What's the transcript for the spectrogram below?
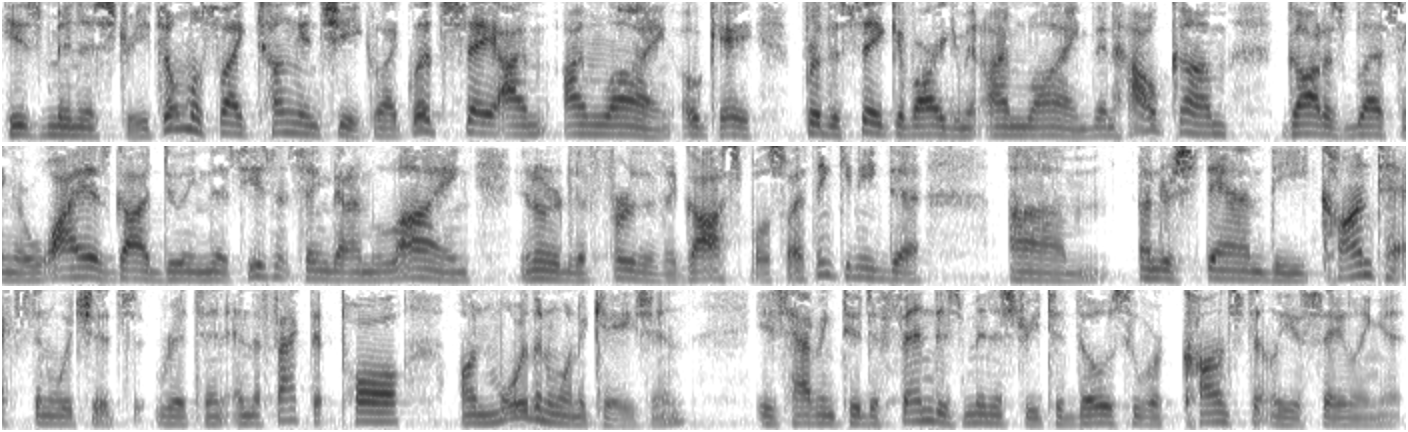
his ministry. It's almost like tongue in cheek. Like, let's say I'm, I'm lying. Okay. For the sake of argument, I'm lying. Then how come God is blessing or why is God doing this? He isn't saying that I'm lying in order to further the gospel. So I think you need to, um, understand the context in which it's written and the fact that Paul, on more than one occasion, is having to defend his ministry to those who are constantly assailing it.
